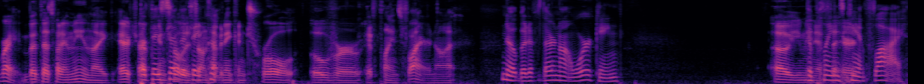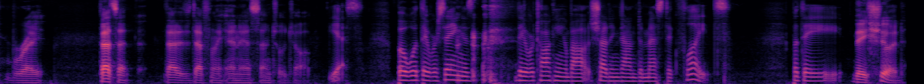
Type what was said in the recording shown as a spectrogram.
Right. But that's what I mean. Like air traffic they said that controllers they don't have couldn't- any control over if planes fly or not. No, but if they're not working, Oh, you mean the if planes air- can't fly. Right. That's a that is definitely an essential job. Yes. But what they were saying is they were talking about shutting down domestic flights. But they They should.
